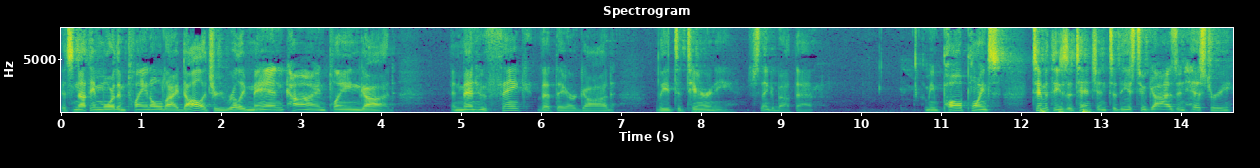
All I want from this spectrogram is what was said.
It's nothing more than plain old idolatry, really, mankind playing God. And men who think that they are God lead to tyranny. Just think about that. I mean, Paul points Timothy's attention to these two guys in history.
